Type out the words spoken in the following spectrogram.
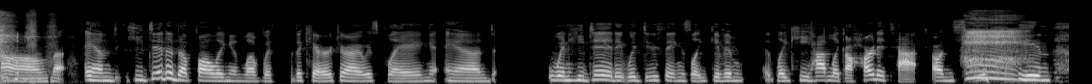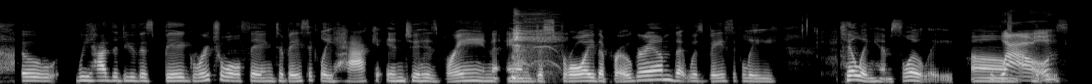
um and he did end up falling in love with the character i was playing and when he did it would do things like give him like he had like a heart attack on screen so we had to do this big ritual thing to basically hack into his brain and destroy the program that was basically killing him slowly. Um, Wow. It was,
